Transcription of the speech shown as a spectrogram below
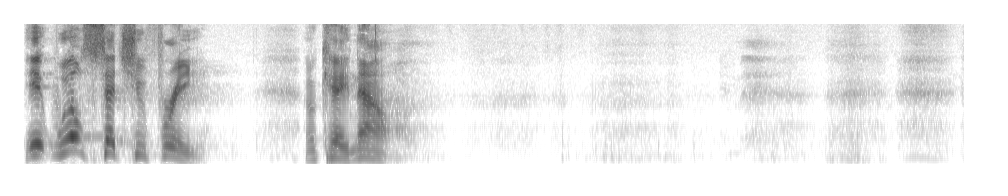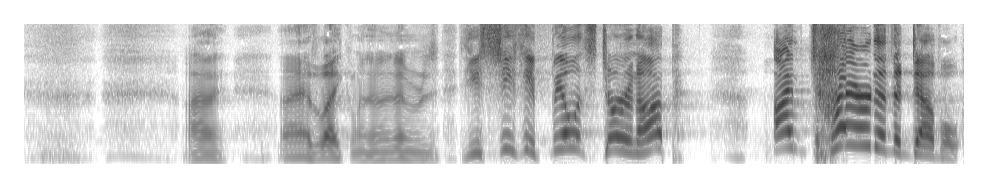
It will set you free. Okay, now. I I like when you see you feel it stirring up. I'm tired of the devil.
